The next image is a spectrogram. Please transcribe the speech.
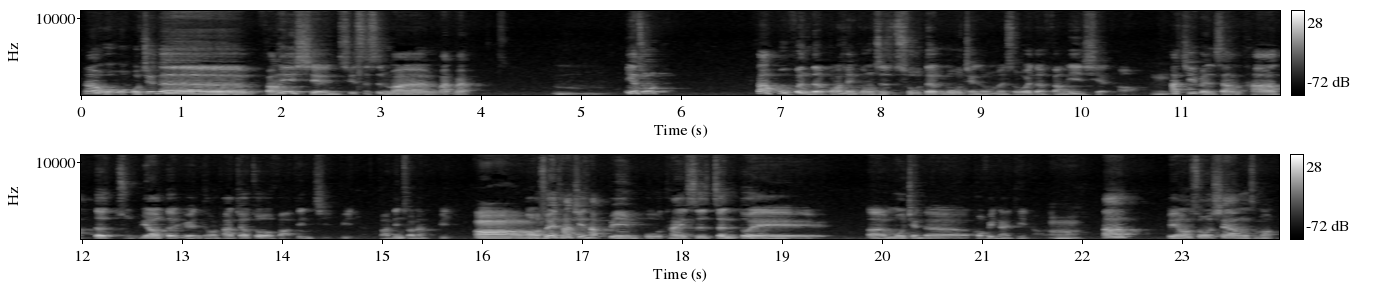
那我我我觉得防疫险其实是蛮蛮蛮，嗯，应该说大部分的保险公司出的目前我们所谓的防疫险哦，嗯，它基本上它的主要的源头它叫做法定疾病、法定传染病。哦。哦，所以它其实它并不太是针对呃目前的 COVID-19 哦。嗯。它比方说像什么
